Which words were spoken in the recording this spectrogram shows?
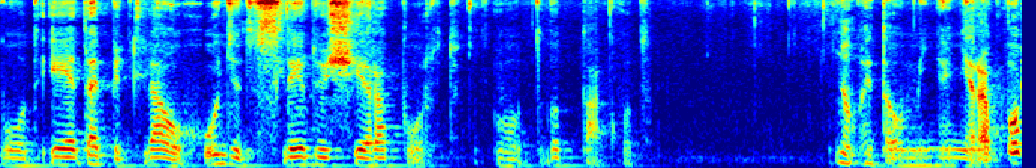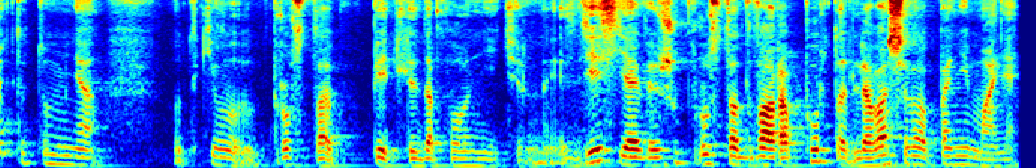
вот и эта петля уходит в следующий раппорт вот вот так вот. Ну это у меня не раппорт это у меня вот такие вот просто петли дополнительные. Здесь я вяжу просто два раппорта для вашего понимания.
